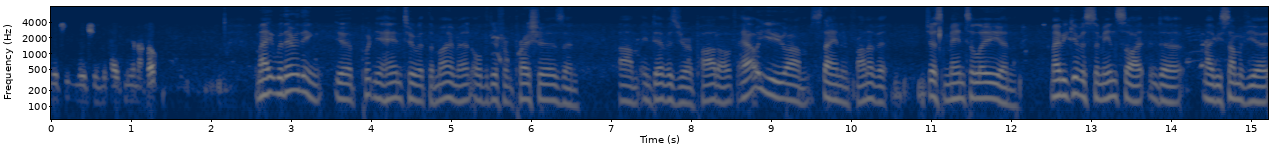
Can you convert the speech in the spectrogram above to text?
which which is the case in the NFL. Mate, with everything you're putting your hand to at the moment, all the different pressures and um, endeavours you're a part of, how are you um, staying in front of it, just mentally, and maybe give us some insight into maybe some of your,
